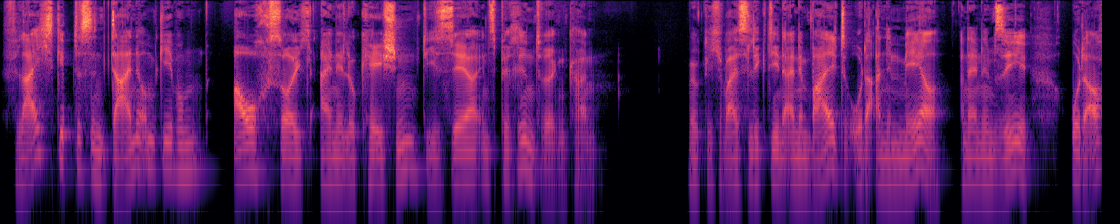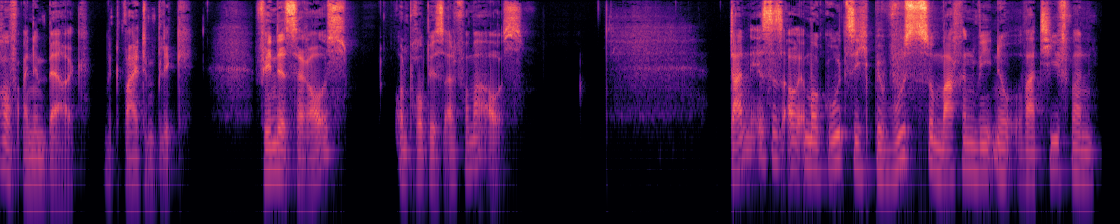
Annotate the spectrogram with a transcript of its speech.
Vielleicht gibt es in deiner Umgebung auch solch eine Location, die sehr inspirierend wirken kann. Möglicherweise liegt die in einem Wald oder an einem Meer, an einem See oder auch auf einem Berg mit weitem Blick. Finde es heraus und probier es einfach mal aus. Dann ist es auch immer gut, sich bewusst zu machen, wie innovativ man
